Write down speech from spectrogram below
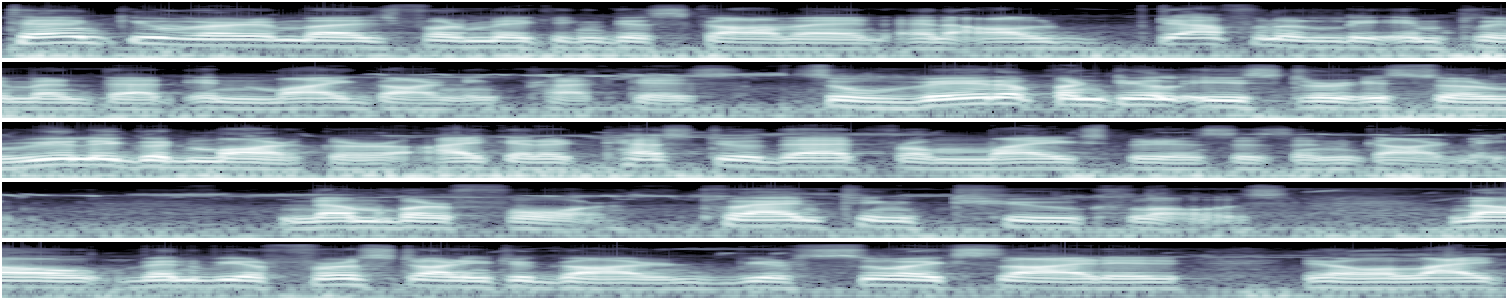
thank you very much for making this comment and I'll definitely implement that in my gardening practice. So wait up until Easter is a really good marker. I can attest to that from my experiences in gardening. Number four, planting too close. Now, when we are first starting to garden, we are so excited, you know, like,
